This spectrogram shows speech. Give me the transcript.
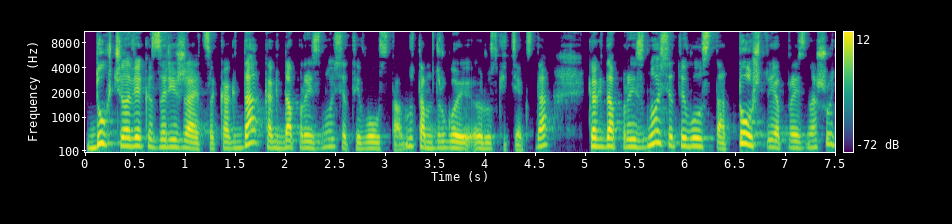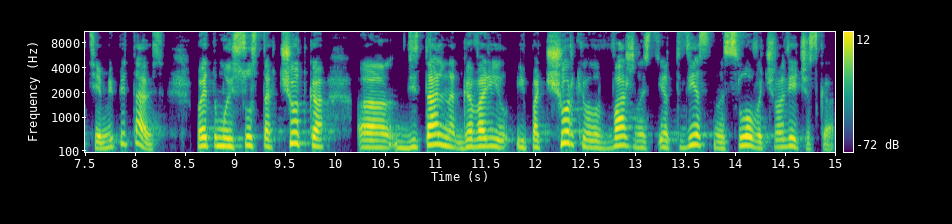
дух человека заряжается. Когда? Когда произносят его уста. Ну, там другой русский текст, да? Когда произносят его уста. То, что я произношу, тем и питаюсь. Поэтому Иисус так четко, э, детально говорил и подчеркивал важность и ответственность слова человеческого.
